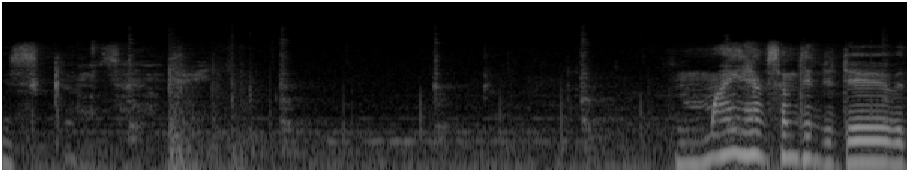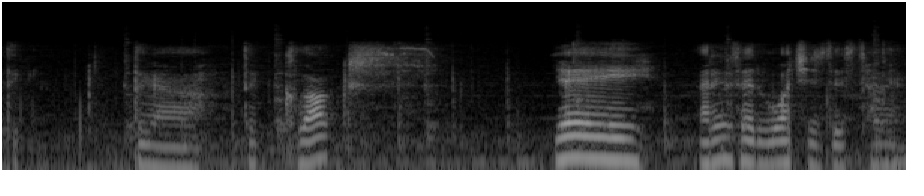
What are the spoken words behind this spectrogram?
Let's go inside. Okay. Might have something to do with the the uh, the clocks. Yay! I didn't say watches this time.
